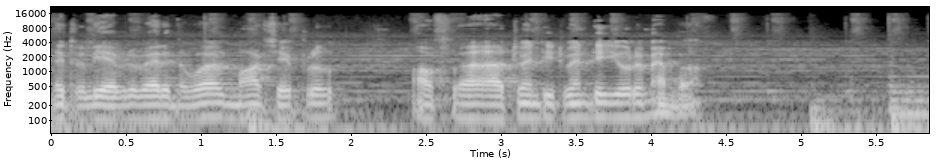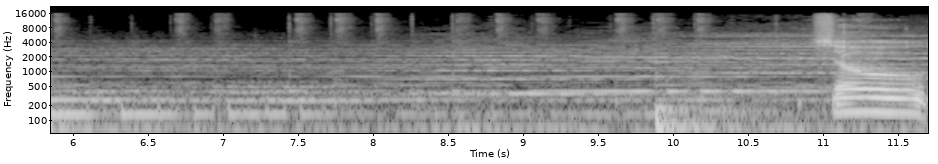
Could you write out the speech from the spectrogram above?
Literally everywhere in the world, March, April of uh, 2020, you remember. So,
